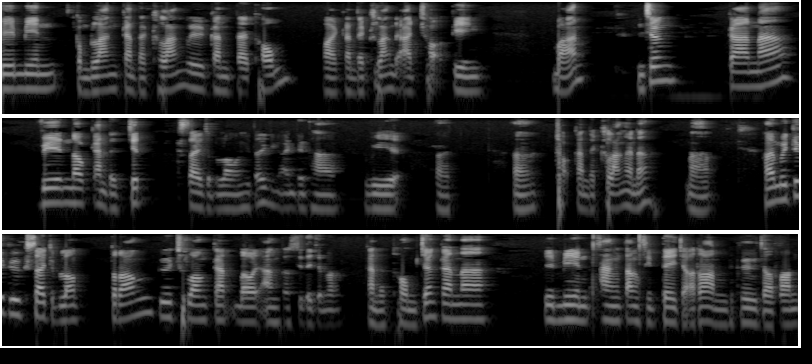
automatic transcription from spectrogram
វាមានកម្លាំងកាន់តែខ្លាំងឬកាន់តែធំហើយកាន់តែខ្លាំងដែលអាចឆក់ទាញបានអញ្ចឹងកាលណាវានៅកាន់តែជិត ខ្សែចម្លងទៅយើងអាចដឹងថាវាឆក់កាន់តែខ្លាំងណាបាទហើយមួយទៀតគឺខ្សែចម្លងត្រង់គឺឆ្លងកាត់ដោយអង្គតស៊ីតេចម្លងកាន់តែធំអញ្ចឹងកាលណាវាមានអង្គតង់ស៊ីតេចរន្តគឺចរន្ត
